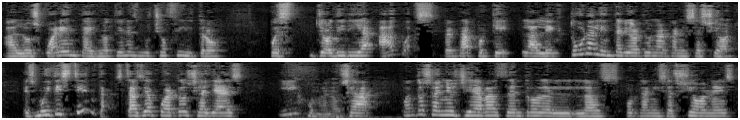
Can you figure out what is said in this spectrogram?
a los 40 y no tienes mucho filtro, pues yo diría aguas, ¿verdad? Porque la lectura al interior de una organización es muy distinta. ¿Estás de acuerdo? O sea, ya es, hijo, mano, o sea, ¿cuántos años llevas dentro de las organizaciones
